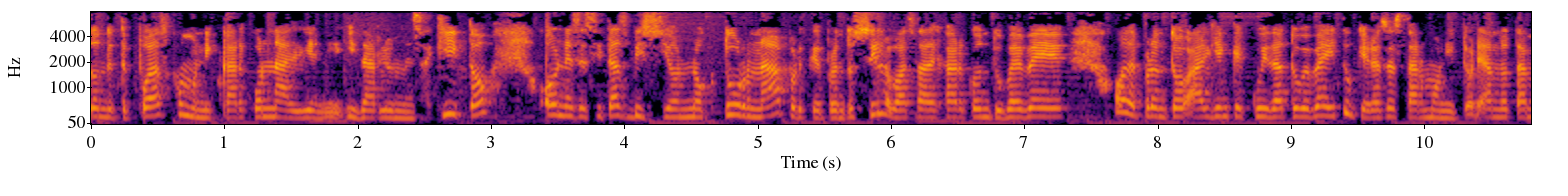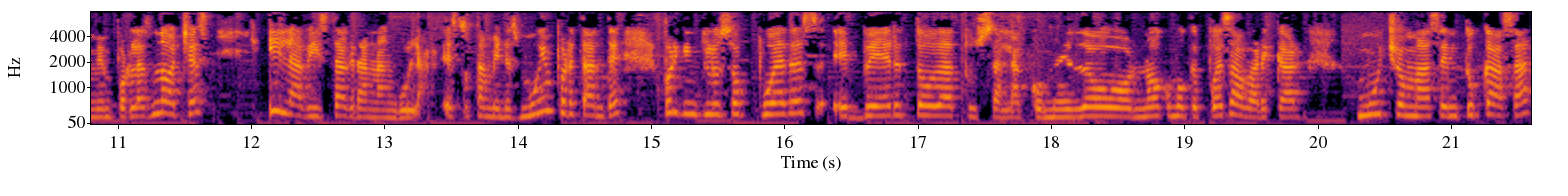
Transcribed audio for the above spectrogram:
donde te puedas comunicar con alguien y, darle un mensajito, o necesitas visión nocturna, porque de pronto sí lo vas a dejar con tu bebé, o de pronto alguien que cuida a tu bebé y tú quieres estar monitoreando también por las noches, y la vista gran angular. Esto también es muy importante porque incluso puedes eh, ver toda tu sala comedor, ¿no? Como que puedes abarcar mucho más en tu casa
